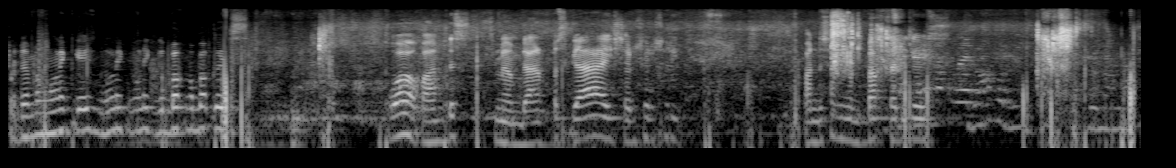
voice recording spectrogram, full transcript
perdama ngelek guys, ngelek, ngelek, gebak, gebak guys. Wow, pantes 9 pas guys. Sorry, sorry, sorry. Pantesan ngebak tadi guys. Altyazı M.K.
